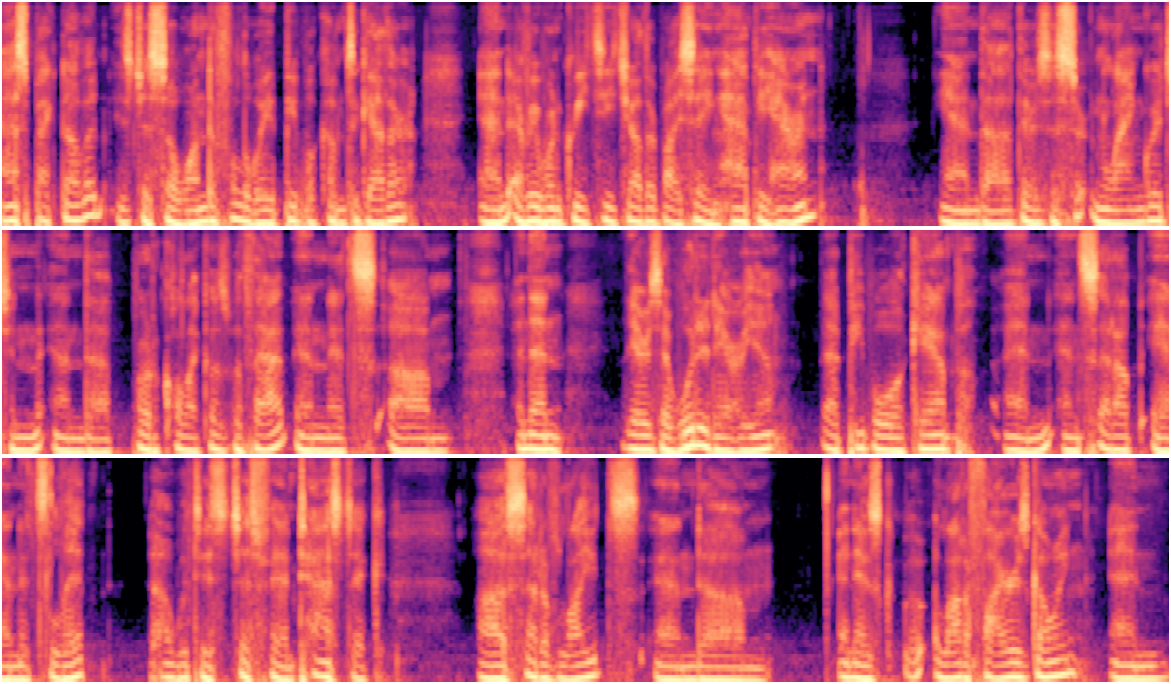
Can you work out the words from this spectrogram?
aspect of it is just so wonderful. The way people come together, and everyone greets each other by saying "Happy Heron," and uh, there's a certain language and and uh, protocol that goes with that, and it's um, and then there's a wooded area that people will camp and and set up, and it's lit, uh, which is just fantastic. Uh, set of lights and um, and there's a lot of fires going, and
